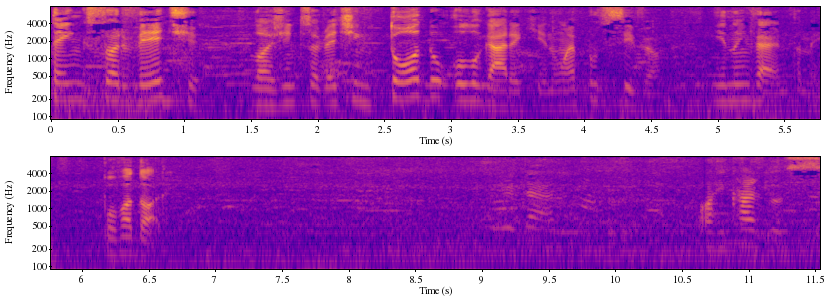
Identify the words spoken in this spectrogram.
Tem sorvete lojinha de sorvete em todo o lugar aqui, não é possível. E no inverno também. O povo adora. Ó, oh, Ricardos.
